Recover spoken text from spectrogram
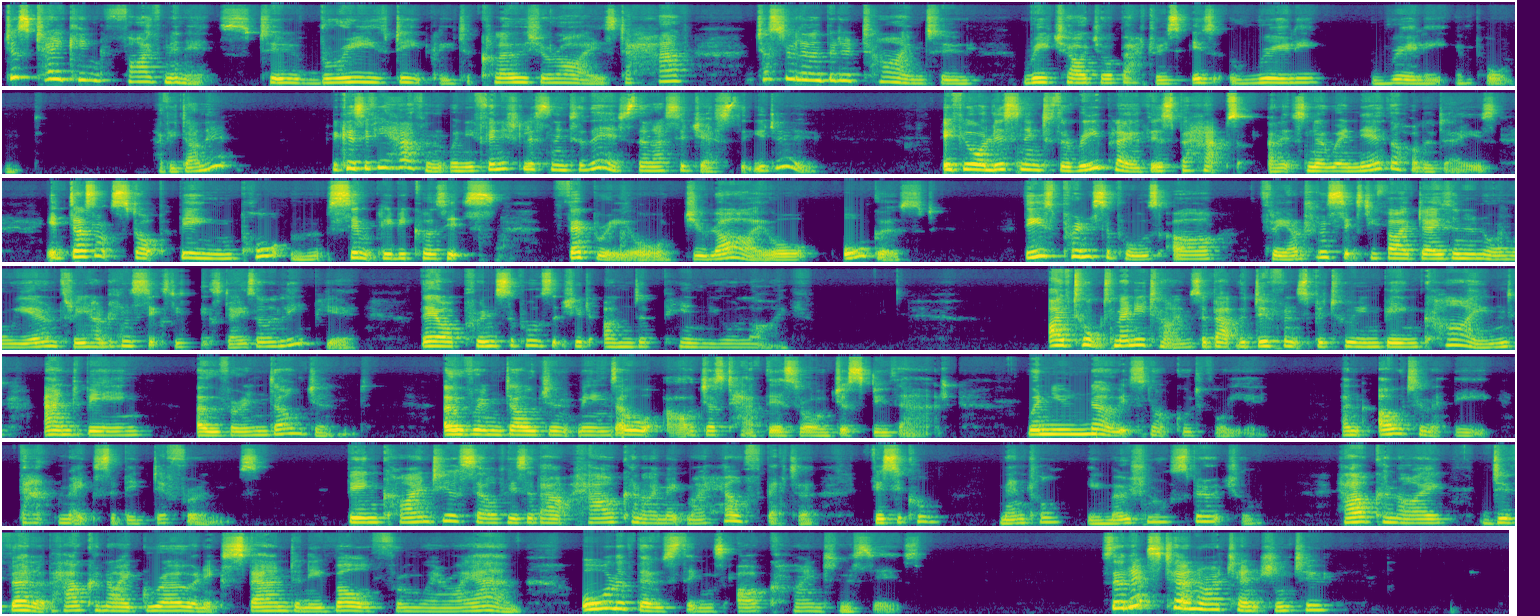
just taking five minutes to breathe deeply, to close your eyes, to have just a little bit of time to recharge your batteries is really, really important. Have you done it? Because if you haven't, when you finish listening to this, then I suggest that you do. If you're listening to the replay of this, perhaps, and it's nowhere near the holidays, it doesn't stop being important simply because it's February or July or August. These principles are 365 days in a normal year and 366 days on a leap year. They are principles that should underpin your life. I've talked many times about the difference between being kind and being overindulgent. Overindulgent means, oh, I'll just have this or I'll just do that, when you know it's not good for you. And ultimately, that makes a big difference. Being kind to yourself is about how can I make my health better physical, mental, emotional, spiritual? How can I develop? How can I grow and expand and evolve from where I am? All of those things are kindnesses. So let's turn our attention to,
